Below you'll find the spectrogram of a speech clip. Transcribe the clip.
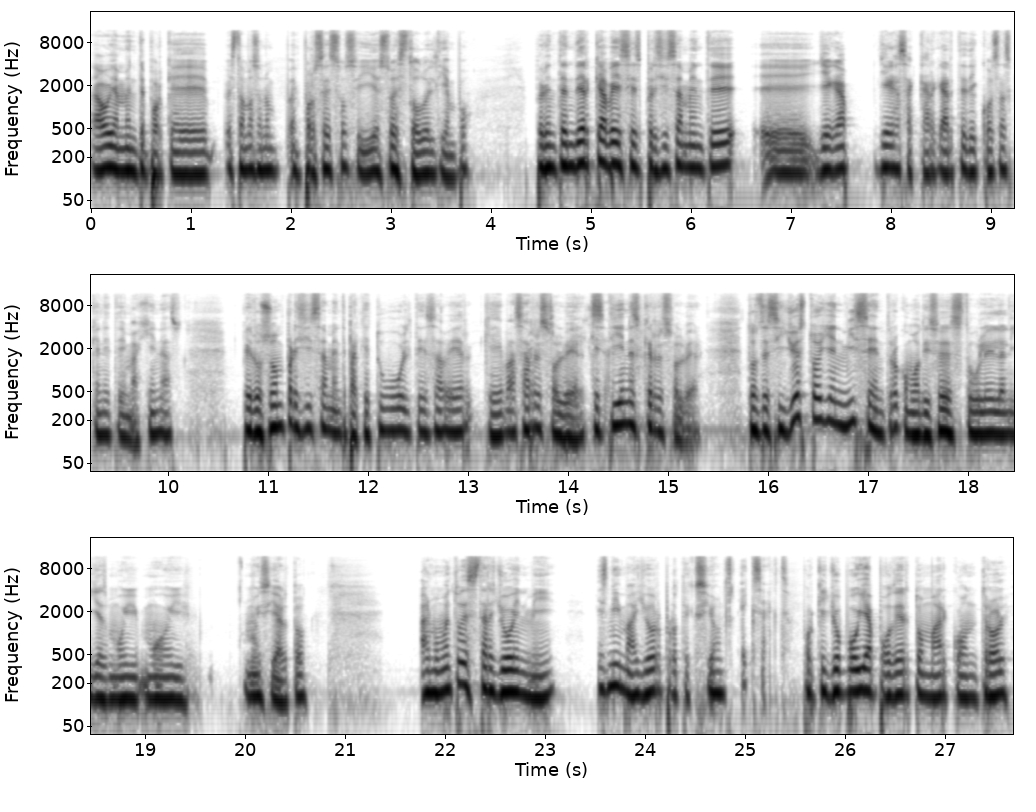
obviamente porque estamos en, procesos y eso es todo el tiempo, pero entender que a veces precisamente eh, llega, llegas a cargarte de cosas que ni te imaginas, pero son precisamente para que tú voltees a ver qué vas a resolver, qué tienes que resolver. Entonces, si yo estoy en mi centro, como dices tú, Leilani, y es muy, muy, muy cierto, al momento de estar yo en mí, es mi mayor protección. Exacto. Porque yo voy a poder tomar control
